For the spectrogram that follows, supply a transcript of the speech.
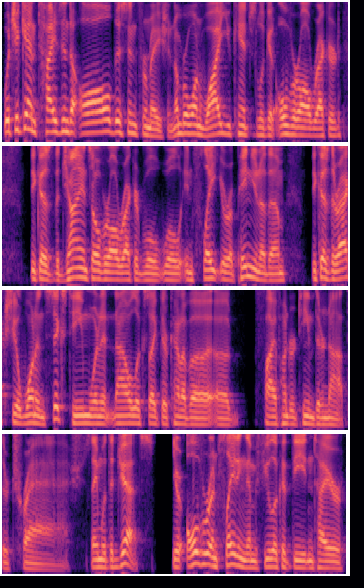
which again ties into all this information. Number 1, why you can't just look at overall record because the Giants overall record will will inflate your opinion of them because they're actually a 1 and 6 team when it now looks like they're kind of a, a 500 team. They're not. They're trash. Same with the Jets. You're overinflating them if you look at the entire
